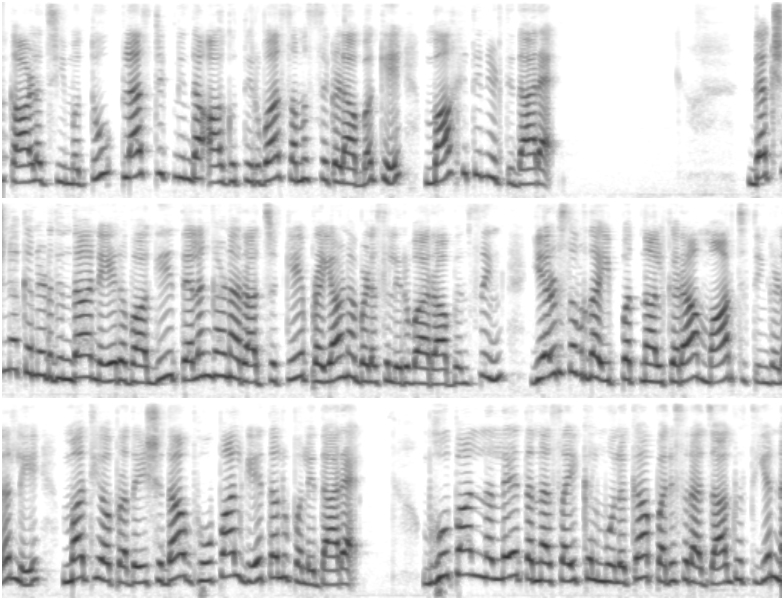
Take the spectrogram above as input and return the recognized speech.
ಕಾಳಜಿ ಮತ್ತು ಪ್ಲಾಸ್ಟಿಕ್ನಿಂದ ಆಗುತ್ತಿರುವ ಸಮಸ್ಯೆಗಳ ಬಗ್ಗೆ ಮಾಹಿತಿ ನೀಡುತ್ತಿದ್ದಾರೆ ದಕ್ಷಿಣ ಕನ್ನಡದಿಂದ ನೇರವಾಗಿ ತೆಲಂಗಾಣ ರಾಜ್ಯಕ್ಕೆ ಪ್ರಯಾಣ ಬೆಳೆಸಲಿರುವ ರಾಬಿನ್ ಸಿಂಗ್ ಎರಡು ಸಾವಿರದ ಇಪ್ಪತ್ನಾಲ್ಕರ ಮಾರ್ಚ್ ತಿಂಗಳಲ್ಲಿ ಮಧ್ಯಪ್ರದೇಶದ ಭೋಪಾಲ್ಗೆ ತಲುಪಲಿದ್ದಾರೆ. ಭೋಪಾಲ್ನಲ್ಲೇ ತನ್ನ ಸೈಕಲ್ ಮೂಲಕ ಪರಿಸರ ಜಾಗೃತಿಯನ್ನ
